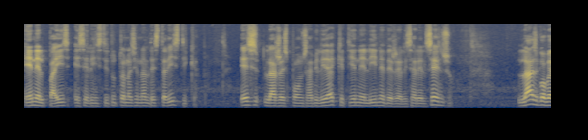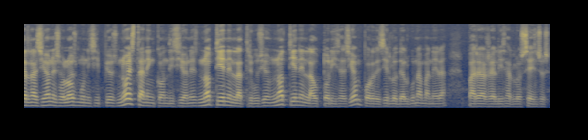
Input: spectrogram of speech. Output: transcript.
en el país es el Instituto Nacional de Estadística. Es la responsabilidad que tiene el INE de realizar el censo las gobernaciones o los municipios no están en condiciones, no tienen la atribución, no tienen la autorización, por decirlo de alguna manera, para realizar los censos.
